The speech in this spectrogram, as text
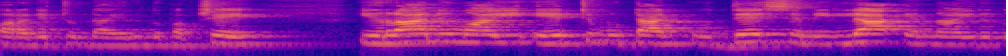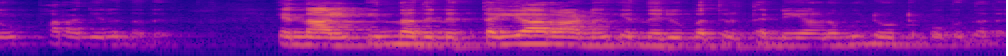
പറഞ്ഞിട്ടുണ്ടായിരുന്നു. പക്ഷേ ഇറാനുമായി ഏറ്റുമുട്ടാൻ ഉദ്ദേശമില്ല എന്നായിരുന്നു പറഞ്ഞിരുന്നത്. എന്നാൽ ഇന്നതിന് തയ്യാറാണ് എന്ന രൂപത്തിൽ തന്നെയാണ് മുന്നോട്ട് പോകുന്നത്.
